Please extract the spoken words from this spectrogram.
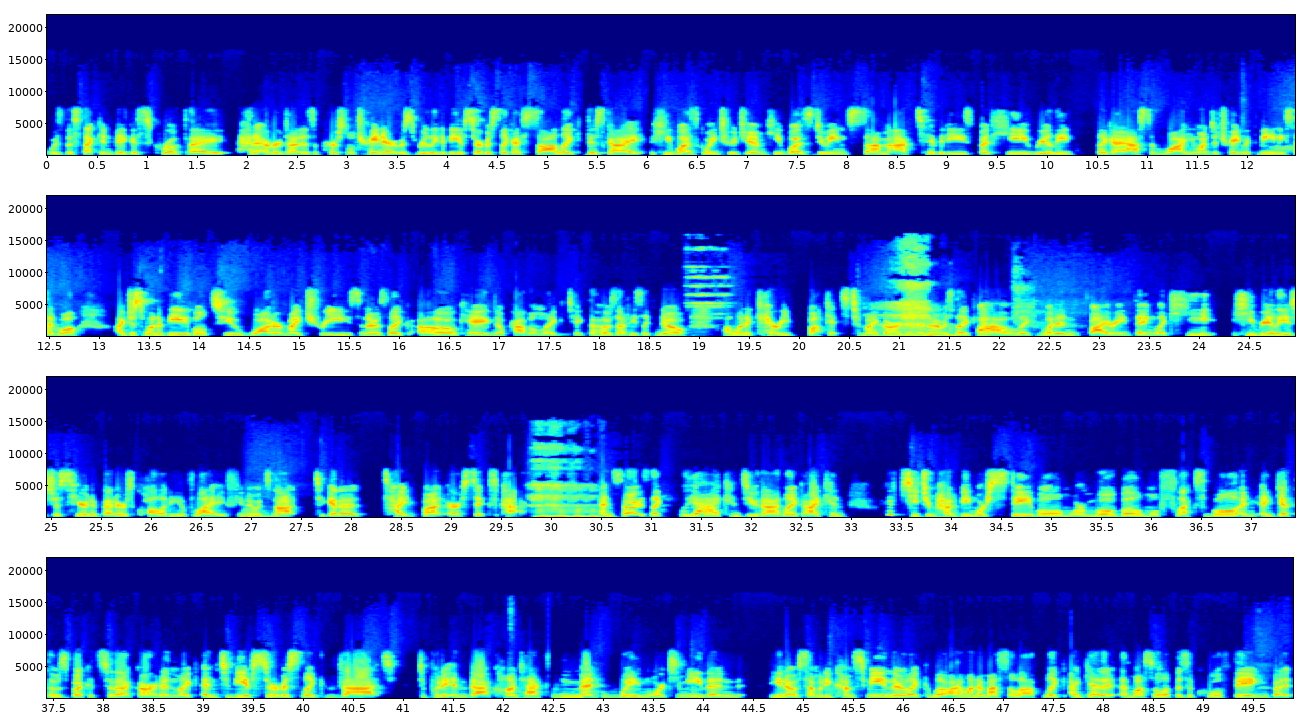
was the second biggest growth I had ever done as a personal trainer. It was really to be of service. Like I saw like this guy, he was going to a gym, he was doing some activities, but he really like I asked him why he wanted to train with me and he said, "Well, I just want to be able to water my trees." And I was like, "Oh, okay, no problem. Like take the hose out." He's like, "No, I want to carry buckets to my garden." And I was like, "Wow, like what an inspiring thing. Like he he really is just here to better his quality of life. You know, mm-hmm. it's not to get a tight butt or six pack. and so I was like, well, yeah, I can do that. Like I can I could teach him how to be more stable, more mobile, more flexible and and get those buckets to that garden. Like and to be of service like that, to put it in that context meant way more to me than you know somebody comes to me and they're like well i want to muscle up like i get it a muscle up is a cool thing but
